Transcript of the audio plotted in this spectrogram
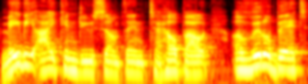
Maybe I can do something to help out a little bit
